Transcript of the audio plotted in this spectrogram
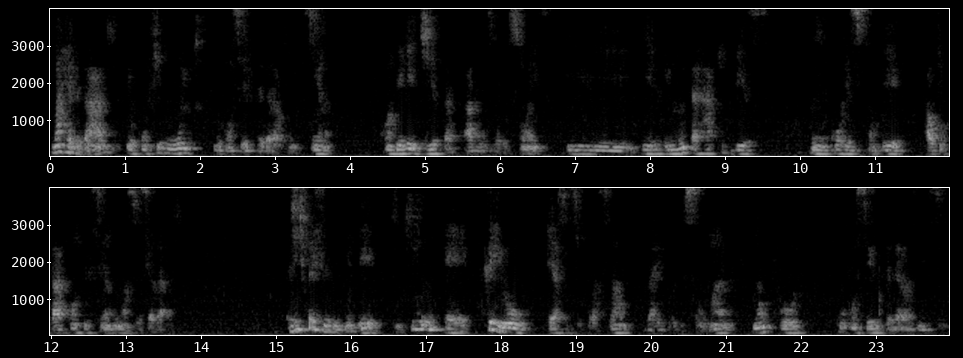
Na realidade, eu confio muito no Conselho Federal de Medicina quando ele edita as resoluções e, e ele tem muita rapidez em corresponder ao que está acontecendo na sociedade. A gente precisa entender que quem é, criou essa situação da reprodução humana não foi o Conselho Federal de Medicina.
